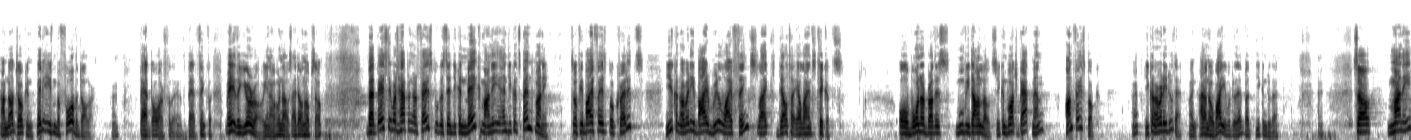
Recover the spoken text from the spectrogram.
I'm not joking. Maybe even before the dollar. Bad dollar for the bad thing for maybe the euro. You know, who knows? I don't hope so. But basically, what's happening on Facebook is that you can make money and you can spend money. So if you buy Facebook credits, you can already buy real life things like Delta Airlines tickets or Warner Brothers movie downloads. You can watch Batman on Facebook. Right? You can already do that. I, I, don't know why you would do that, but you can do that. Right? So money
